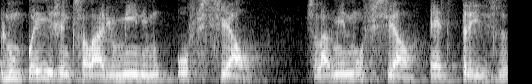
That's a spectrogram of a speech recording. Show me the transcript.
num país em que o salário mínimo oficial, o salário mínimo oficial é de 13, ah,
